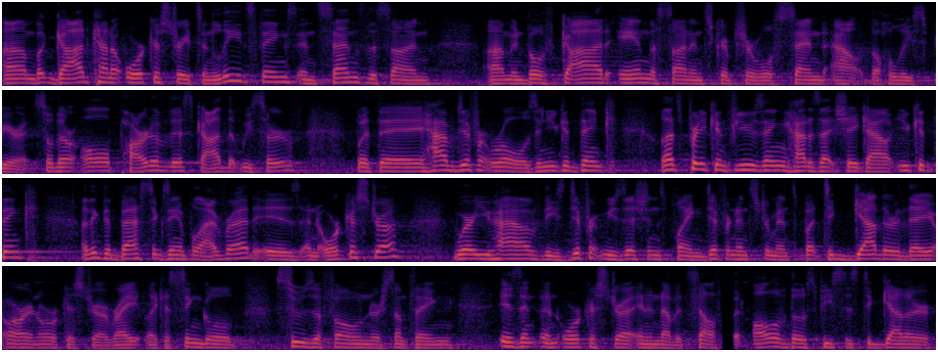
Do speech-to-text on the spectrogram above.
um, but God kind of orchestrates and leads things and sends the Son. Um, and both God and the Son in Scripture will send out the Holy Spirit. So they're all part of this God that we serve, but they have different roles. And you can think, well, that's pretty confusing. How does that shake out? You could think, I think the best example I've read is an orchestra where you have these different musicians playing different instruments, but together they are an orchestra, right? Like a single sousaphone or something isn't an orchestra in and of itself, but all of those pieces together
